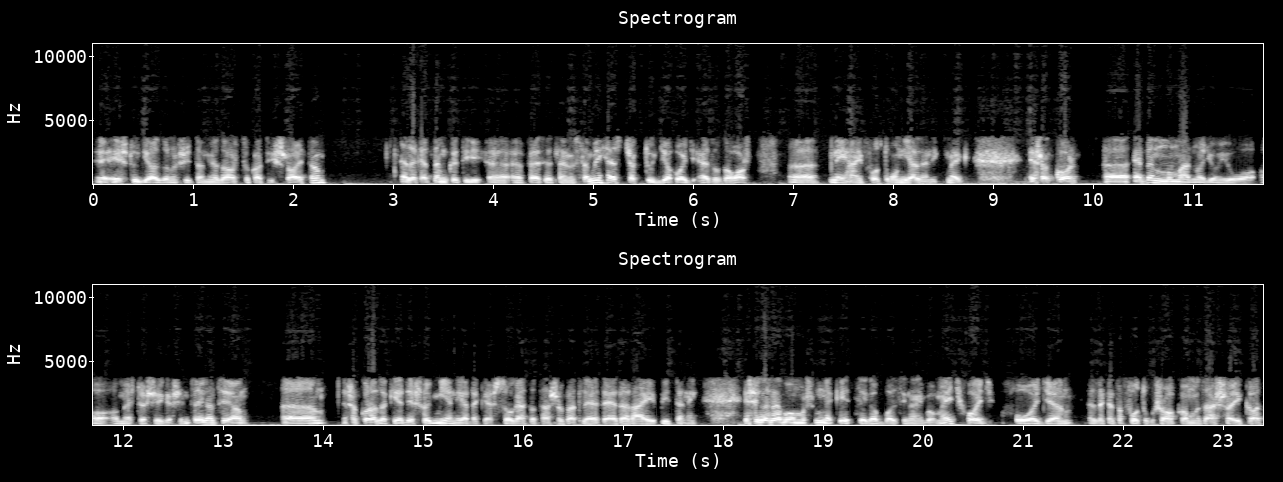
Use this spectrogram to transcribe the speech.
és tudja azonosítani az arcokat is rajta. Ezeket nem köti feltétlenül személyhez, csak tudja, hogy ez az arc néhány fotón jelenik meg. És akkor Ebben ma már nagyon jó a, a mesterséges intelligencia, és akkor az a kérdés, hogy milyen érdekes szolgáltatásokat lehet erre ráépíteni. És igazából most minden két cég abban az irányba megy, hogy, hogy ezeket a fotós alkalmazásaikat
